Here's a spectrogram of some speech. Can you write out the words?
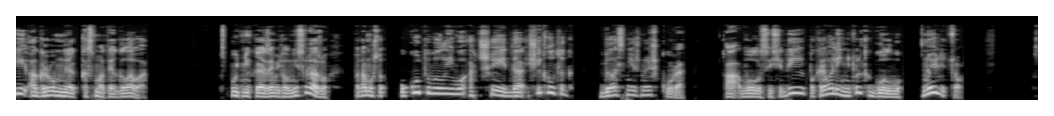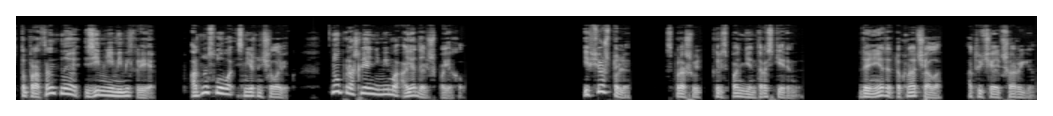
и огромная косматая голова. Спутника я заметил не сразу, потому что укутывала его от шеи до щиколоток белоснежная шкура, а волосы седые покрывали не только голову, но и лицо. Стопроцентная зимняя мимикрия. Одно слово – снежный человек. Ну, прошли они мимо, а я дальше поехал. «И все, что ли?» – спрашивает корреспондент растерянно. «Да нет, это только начало», – отвечает Шарыгин.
